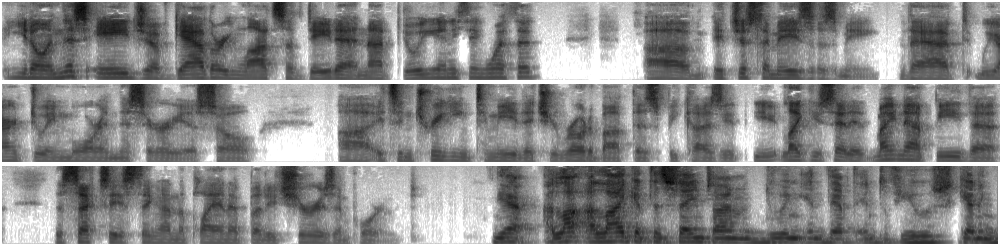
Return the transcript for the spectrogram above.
you know, in this age of gathering lots of data and not doing anything with it, um, it just amazes me that we aren't doing more in this area. So uh, it's intriguing to me that you wrote about this because, it, you, like you said, it might not be the the sexiest thing on the planet, but it sure is important. Yeah, I, li- I like at the same time doing in-depth interviews, getting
